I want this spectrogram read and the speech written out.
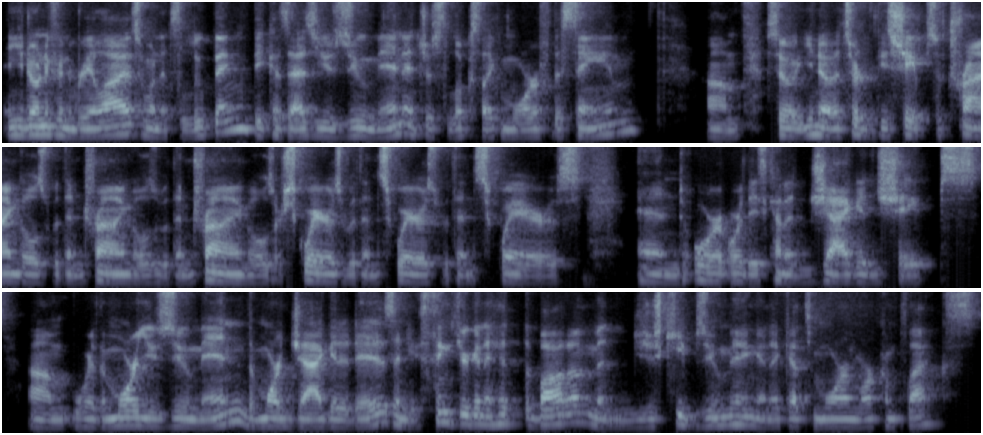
and you don't even realize when it's looping because as you zoom in it just looks like more of the same um, so you know it's sort of these shapes of triangles within triangles within triangles or squares within squares within squares and or or these kind of jagged shapes um, where the more you zoom in the more jagged it is and you think you're going to hit the bottom and you just keep zooming and it gets more and more complex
